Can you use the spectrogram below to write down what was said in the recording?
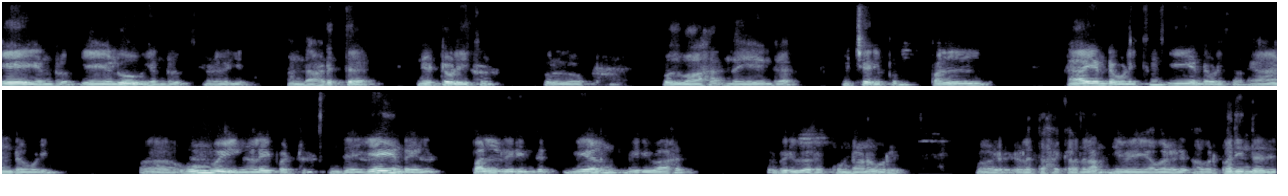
ஏ என்று ஏழு என்று அந்த அடுத்த நெட்டொழிக்கும் ஒரு பொதுவாக அந்த ஏ என்ற உச்சரிப்பும் பல் ஆ என்ற ஒளிக்கும் ஈ என்ற ஒளிக்கும் ஆ என்ற ஒளி ஊவில் நிலை பெற்று இந்த ஏ என்ற பல் விரிந்து மேலும் விரிவாக விரிவதற்கு உண்டான ஒரு எழுத்தாக கருதலாம். இவை அவர் அவர் பதிந்தது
